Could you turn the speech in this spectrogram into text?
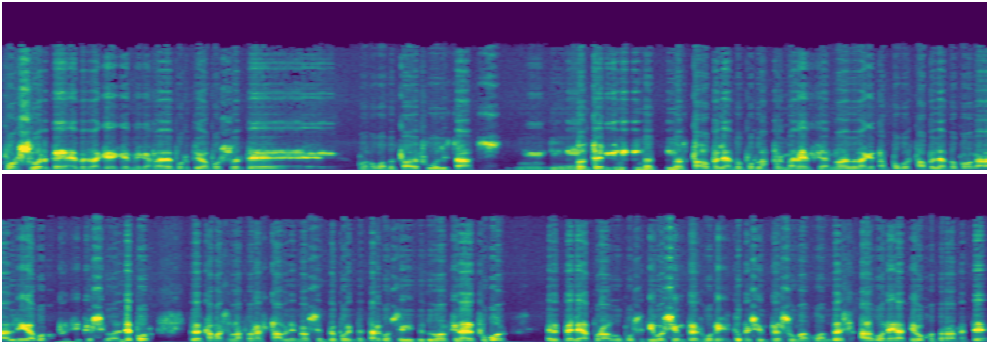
por suerte, es verdad que, que, en mi carrera deportiva, por suerte, eh, bueno, cuando estaba de futbolista, mm, no, te, no, no, he estado peleando por las permanencias, ¿no? Es verdad que tampoco he estado peleando por ganar liga, bueno, al principio sigo del deporte, pero está más en una zona estable, ¿no? Siempre por intentar conseguir títulos. Al final el fútbol, el pelear por algo positivo siempre es bonito, no siempre suma. Cuando es algo negativo, cuando realmente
